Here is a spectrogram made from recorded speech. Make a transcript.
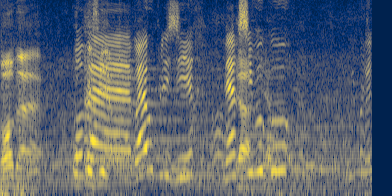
Bon ben, au Bon, plaisir. bah, ouais, au plaisir. Merci Bien, bien. beaucoup. Bonne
